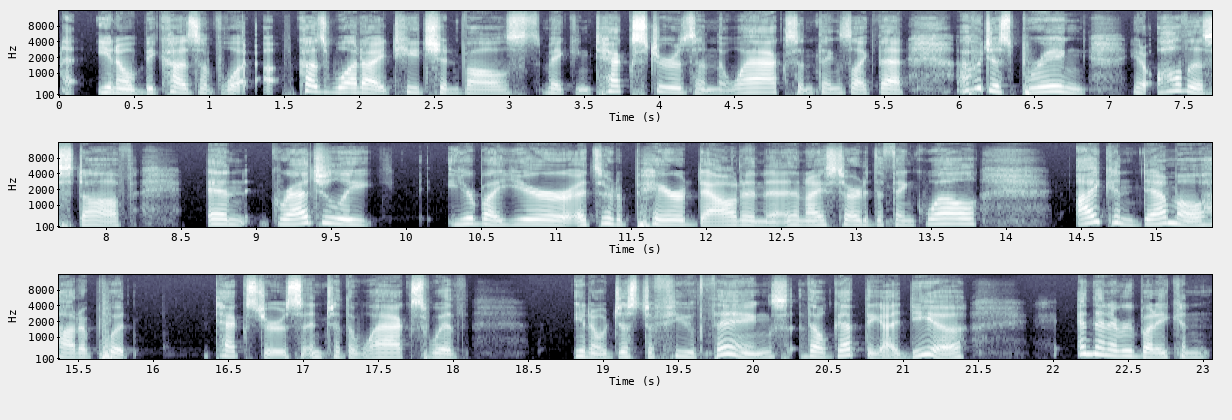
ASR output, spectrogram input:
uh, you know because of what uh, because what I teach involves making textures and the wax and things like that I would just bring you know all this stuff and gradually year by year it sort of pared down and, and i started to think well i can demo how to put textures into the wax with you know just a few things they'll get the idea and then everybody can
